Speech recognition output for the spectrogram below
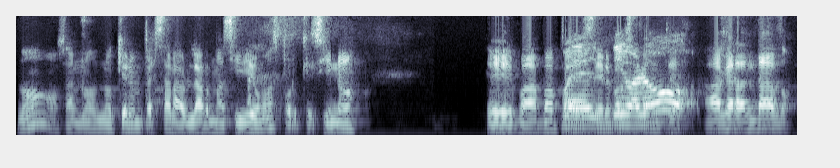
¿no? O sea, no, no quiero empezar a hablar más idiomas porque si no eh, va, a pues, parecer bastante agrandado.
